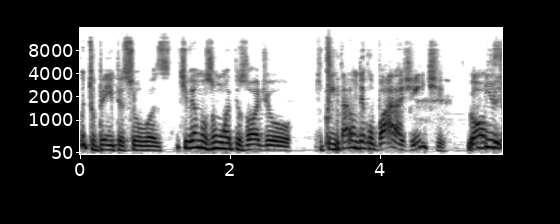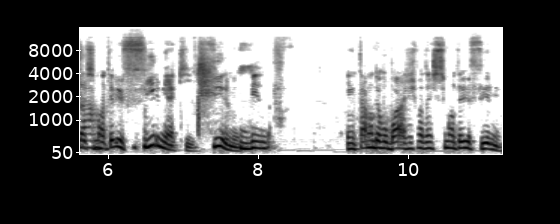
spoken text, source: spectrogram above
Muito bem, pessoas. Tivemos um episódio que tentaram derrubar a gente. Golpe Bizarro. se manteve firme aqui. Firme. Bizarro. Tentaram derrubar a gente, mas a gente se manteve firme.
